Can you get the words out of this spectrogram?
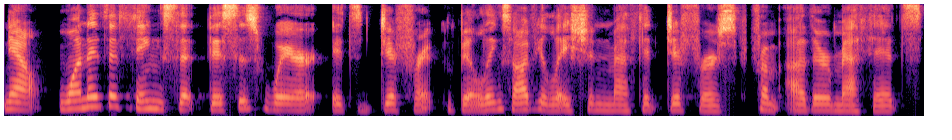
Now, one of the things that this is where it's different, Billings ovulation method differs from other methods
